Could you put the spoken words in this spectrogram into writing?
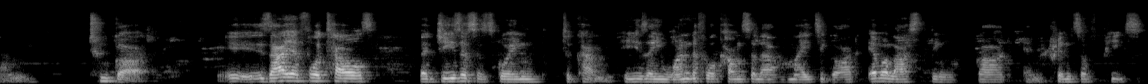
um, to God. Isaiah foretells that Jesus is going to come. He is a wonderful counselor, mighty God, everlasting God, and Prince of Peace.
